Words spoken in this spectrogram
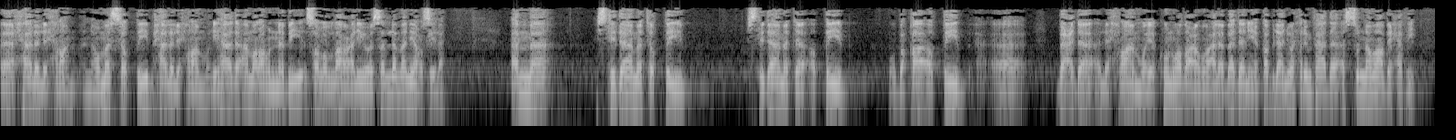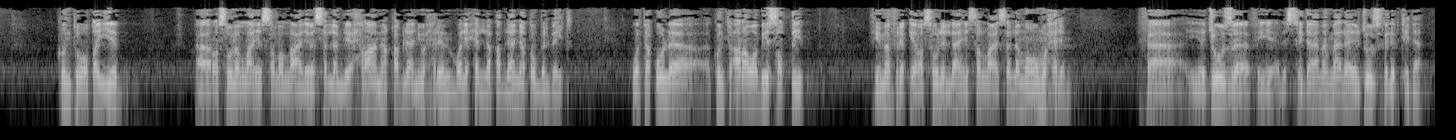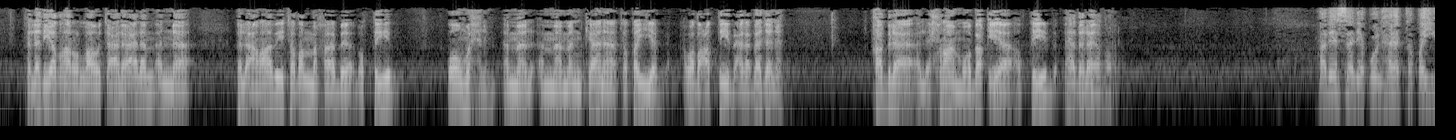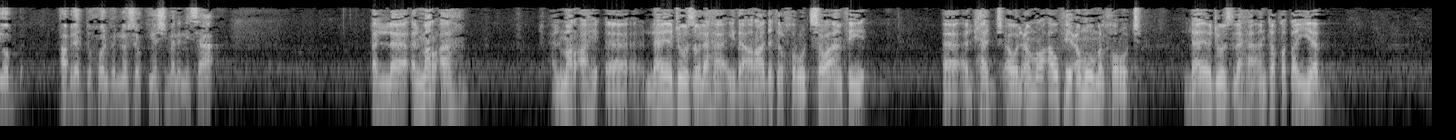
حال الإحرام أنه مس الطيب حال الإحرام ولهذا أمره النبي صلى الله عليه وسلم أن يغسله. أما استدامة الطيب استدامة الطيب وبقاء الطيب آه، بعد الإحرام ويكون وضعه على بدنه قبل أن يحرم فهذا السنة واضحة فيه. كنت أطيب رسول الله صلى الله عليه وسلم لإحرامه قبل أن يحرم ولحل قبل أن يطوب بالبيت. وتقول كنت أرى وبيص الطيب في مفرق رسول الله صلى الله عليه وسلم وهو محرم. فيجوز في الاستدامة ما لا يجوز في الابتداء. فالذي يظهر الله تعالى أعلم أن الأعرابي تضمخ بالطيب وهو محرم. أما, أما من كان تطيب وضع الطيب على بدنه قبل الإحرام وبقي الطيب هذا لا يضر. هذا يسأل يقول هل التطيب قبل الدخول في النسك يشمل النساء؟ المرأة المرأة آه، لا يجوز لها إذا أرادت الخروج سواء في آه، الحج أو العمرة أو في عموم الخروج. لا يجوز لها أن تتطيب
